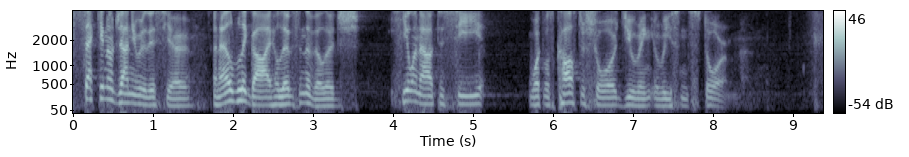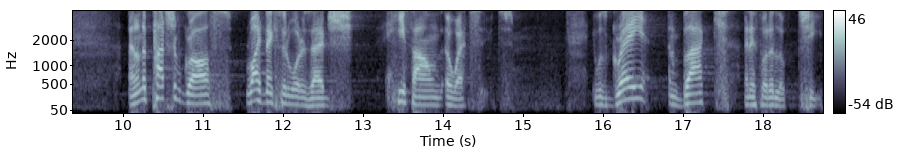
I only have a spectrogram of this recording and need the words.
2nd of January this year, an elderly guy who lives in the village, he went out to see what was cast ashore during a recent storm. And on a patch of grass right next to the water's edge, he found a wetsuit. It was gray and black, and he thought it looked cheap.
